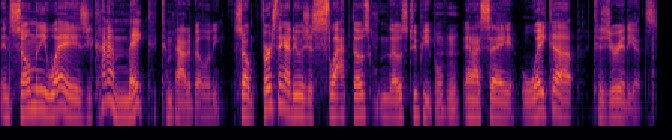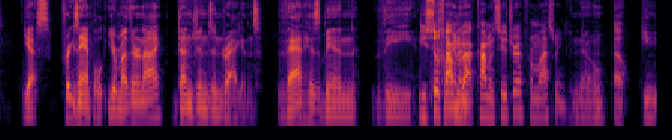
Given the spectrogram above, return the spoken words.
in so many ways, you kind of make compatibility. So first thing I do is just slap those those two people, mm-hmm. and I say, "Wake up, because you're idiots." Yes. For example, your mother and I, Dungeons and Dragons. That has been the. You still talking about Common Sutra from last week? No. Oh. Do you.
